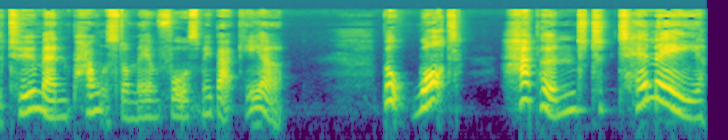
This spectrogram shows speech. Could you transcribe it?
the two men pounced on me and forced me back here. But what happened to Timmy?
